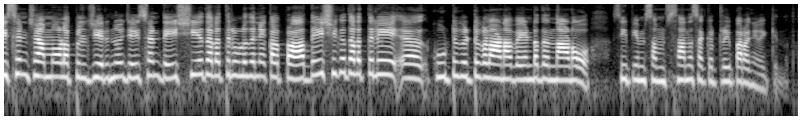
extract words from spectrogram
ജെയ്സൺ ചാമോളപ്പിൽ ചേരുന്നു. ജെയ്സൺ ദേശീയ തലത്തിലുള്ളതിനേക്കാൾ പ്രാദേശിക തലത്തിലെ കൂട്ടുകെട്ടുകളാണ് വേണ്ടതെന്നാണോ സി പി എം സംസ്ഥാന സെക്രട്ടറി പറഞ്ഞു വെക്കുന്നത്?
